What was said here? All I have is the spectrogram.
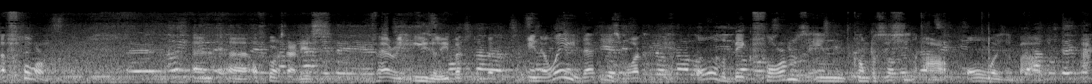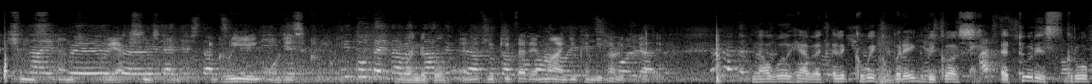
a form. And uh, of course, that is very easily, but, but in a way, that is what all the big forms in composition are always about actions and reactions and agreeing or disagreeing. Wonderful. And if you keep that in mind, you can be very creative. Now we'll have a, a quick break because a tourist group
